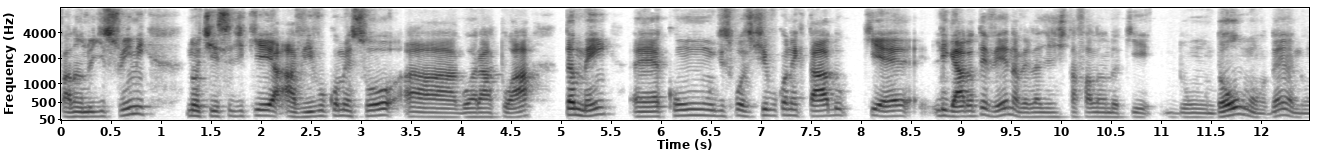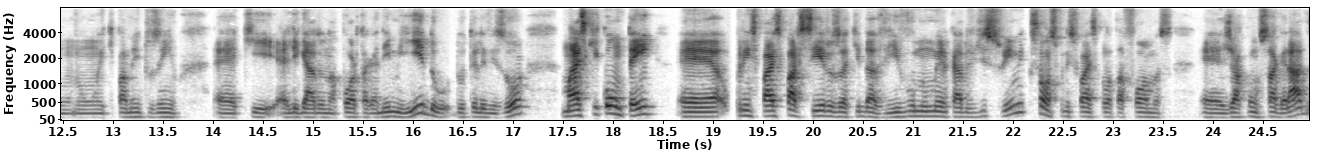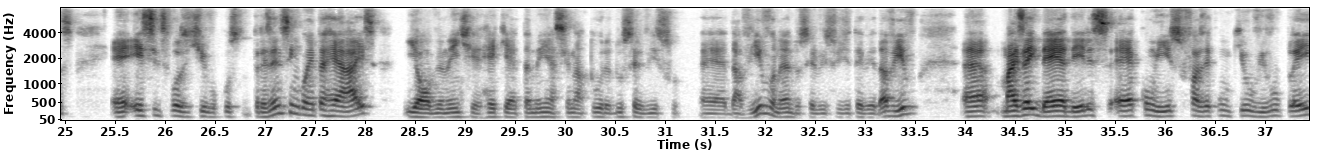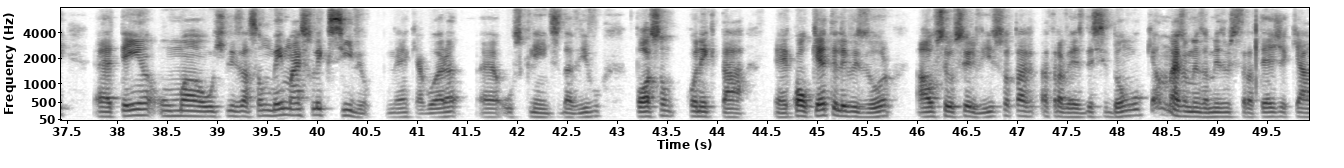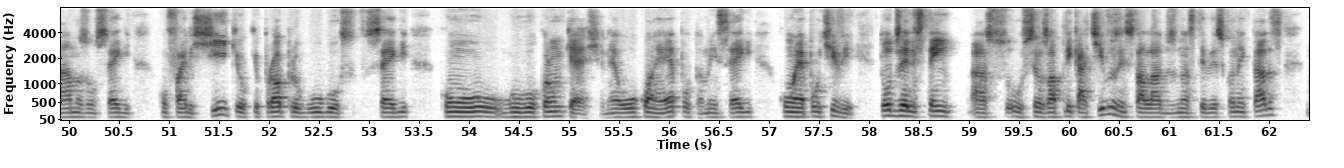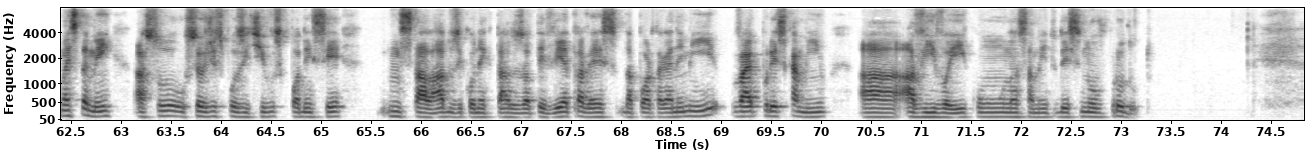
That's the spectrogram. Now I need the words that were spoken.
Falando de streaming, notícia de que a Vivo começou a, agora a atuar também é, com um dispositivo conectado que é ligado à TV. Na verdade, a gente está falando aqui de um dongle, né, num, num equipamentozinho é, que é ligado na porta HDMI do, do televisor, mas que contém é, os principais parceiros aqui da Vivo no mercado de streaming, que são as principais plataformas é, já consagradas. É, esse dispositivo custa 350 reais e, obviamente, requer também assinatura do serviço é, da Vivo, né, do serviço de TV da Vivo. É, mas a ideia deles é, com isso, fazer com que o Vivo Play é, tenha uma utilização bem mais flexível, né, que agora é, os clientes da Vivo possam conectar é, qualquer televisor ao seu serviço at através desse dongle, que é mais ou menos a mesma estratégia que a Amazon segue com o Fire Stick ou que o próprio Google segue com o Google Chromecast, né? Ou com a Apple também segue com o Apple TV. Todos eles têm as, os seus aplicativos instalados nas TVs conectadas, mas também os seus dispositivos que podem ser instalados e conectados à TV através da porta HDMI. Vai por esse caminho a, a Vivo aí com o lançamento desse novo produto.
